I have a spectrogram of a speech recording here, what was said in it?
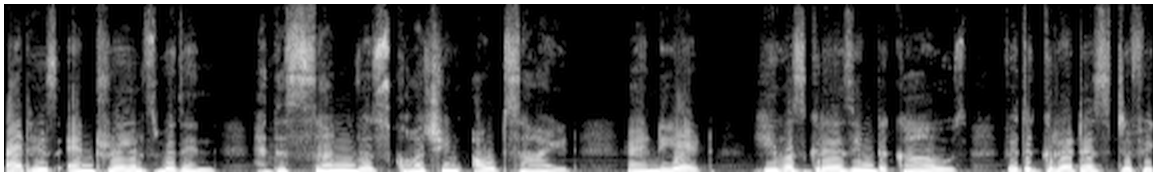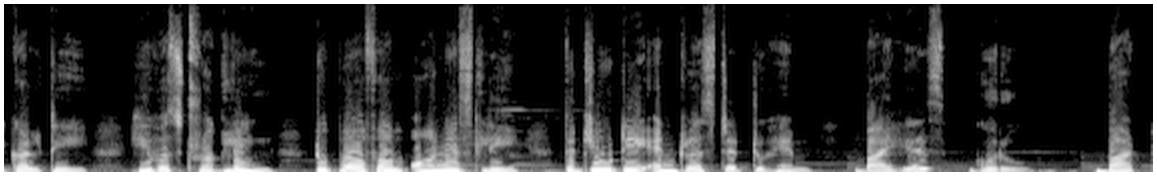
at his entrails within, and the sun was scorching outside, and yet he was grazing the cows with the greatest difficulty. He was struggling to perform honestly the duty entrusted to him by his Guru. But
